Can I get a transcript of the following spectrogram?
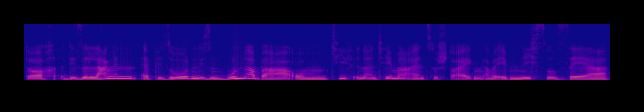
Doch diese langen Episoden, die sind wunderbar, um tief in ein Thema einzusteigen, aber eben nicht so sehr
